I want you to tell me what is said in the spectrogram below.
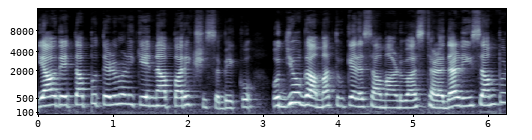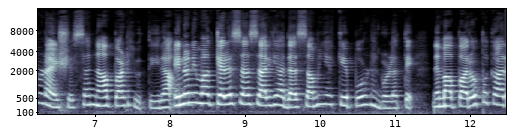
ಯಾವುದೇ ತಪ್ಪು ತಿಳುವಳಿಕೆಯನ್ನ ಪರೀಕ್ಷಿಸಬೇಕು. ಉದ್ಯೋಗ ಮತ್ತು ಕೆಲಸ ಮಾಡುವ ಸ್ಥಳದಲ್ಲಿ ಸಂಪೂರ್ಣ ಯಶಸ್ಸನ್ನ ಪಡೆಯುತ್ತೀರಾ? ಇನ್ನು ನಿಮ್ಮ ಕೆಲಸ ಸರಿಯಾದ ಸಮಯಕ್ಕೆ ಪೂರ್ಣಗೊಳ್ಳುತ್ತೆ. ನಿಮ್ಮ ಪರೋಪಕಾರ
